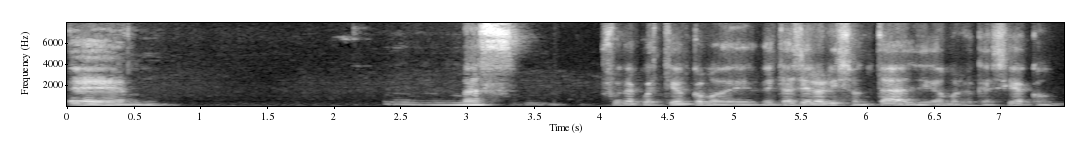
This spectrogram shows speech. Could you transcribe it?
Em, más fue una cuestión como de, taller horizontal, digamos, lo que hacía con,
